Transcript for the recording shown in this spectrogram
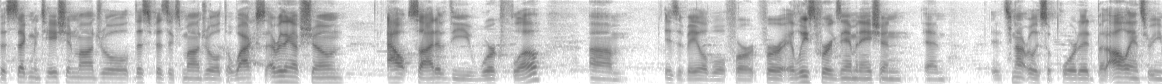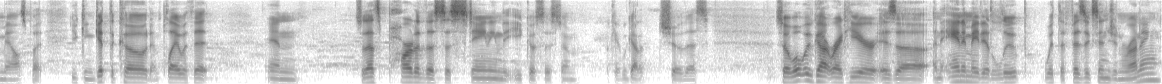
the segmentation module, this physics module, the wax, everything I've shown outside of the workflow um, is available for, for at least for examination. And it's not really supported but I'll answer emails but you can get the code and play with it. And so that's part of the sustaining the ecosystem. Okay we got to show this. So what we've got right here is a, an animated loop with the physics engine running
